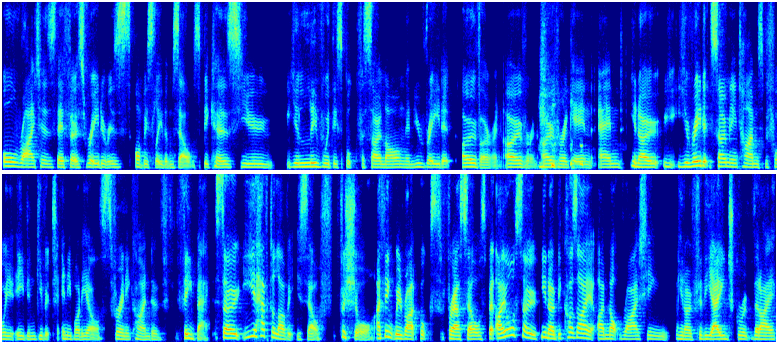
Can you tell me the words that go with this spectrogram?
all writers, their first reader is obviously themselves because you you live with this book for so long and you read it over and over and over again and you know you read it so many times before you even give it to anybody else for any kind of feedback. So you have to love it yourself for sure. I think we write books for ourselves but i also you know because i i'm not writing you know for the age group that i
